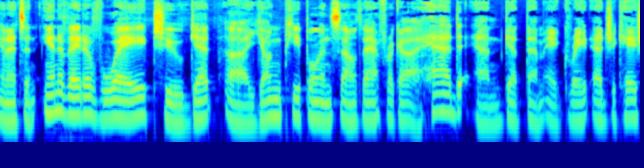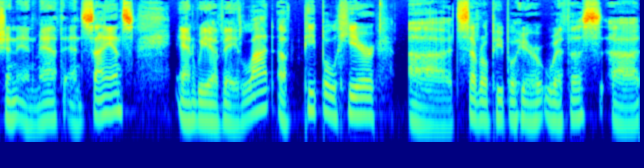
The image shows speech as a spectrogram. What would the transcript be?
And it's an innovative way to get uh, young people in South Africa ahead and get them a great education in math and science. And we have a lot of people here uh, several people here with us uh,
